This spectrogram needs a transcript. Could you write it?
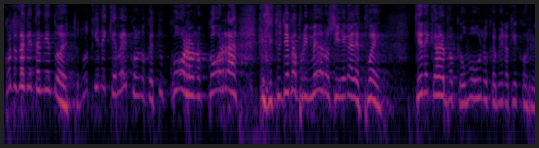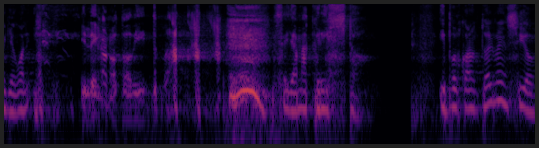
¿Cuántos están entendiendo esto? No tiene que ver con lo que tú corras o no corras, que si tú llegas primero o si llegas después. Tiene que ver porque hubo uno que vino aquí, corrió y llegó y le ganó todito. Se llama Cristo. Y por cuanto Él venció,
